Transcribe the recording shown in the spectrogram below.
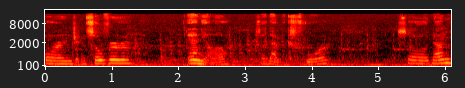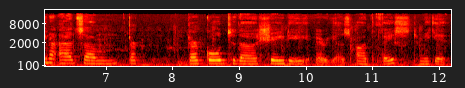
orange, and silver, and yellow. So that makes four. So now I'm gonna add some dark dark gold to the shady areas on the face to make it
